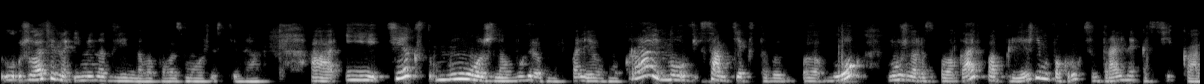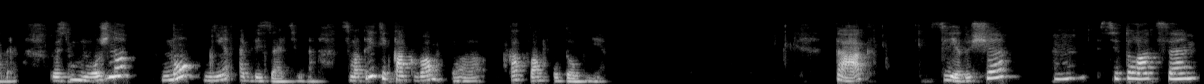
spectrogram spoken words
желательно именно длинного по возможности, да. А, и текст можно выровнять по левому краю, но сам текстовый э, блок нужно располагать по-прежнему вокруг центральной оси кадра. То есть можно, но не обязательно. Смотрите, как вам, э, как вам удобнее. Так, следующая ситуация.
